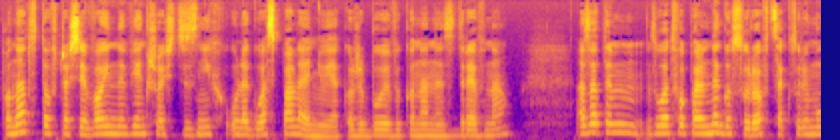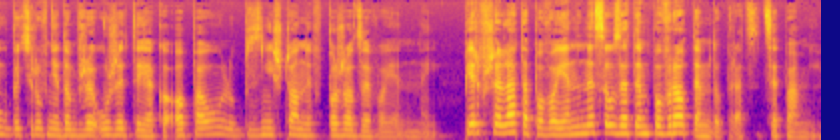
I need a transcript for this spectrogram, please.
Ponadto w czasie wojny większość z nich uległa spaleniu, jako że były wykonane z drewna, a zatem z łatwopalnego surowca, który mógł być równie dobrze użyty jako opał lub zniszczony w pożodze wojennej. Pierwsze lata powojenne są zatem powrotem do pracy cepami.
